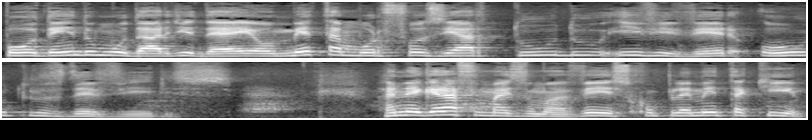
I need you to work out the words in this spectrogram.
podendo mudar de ideia ou metamorfosear tudo e viver outros devires. Hanegraaff, mais uma vez, complementa que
